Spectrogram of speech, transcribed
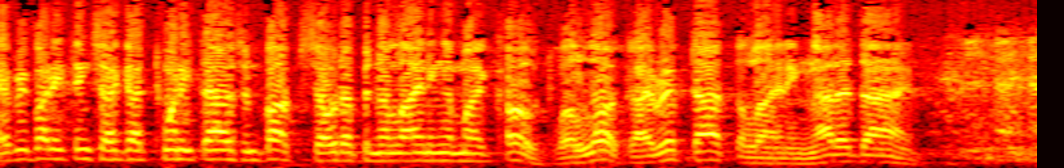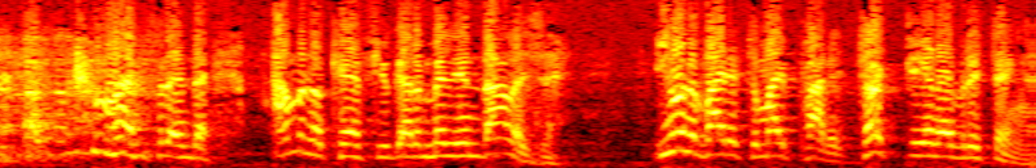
Everybody thinks I got 20,000 bucks sewed up in the lining of my coat. Well, look, I ripped out the lining, not a dime. My friend, I'm going to care if you got a million dollars. You're invited to my party, turkey and everything.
